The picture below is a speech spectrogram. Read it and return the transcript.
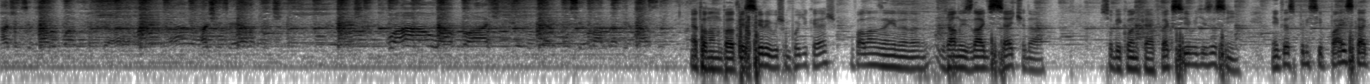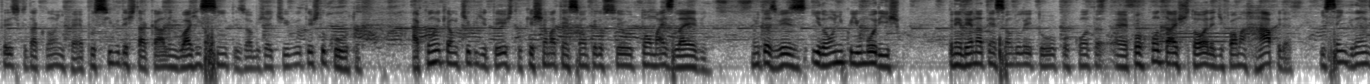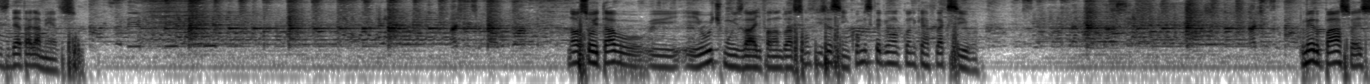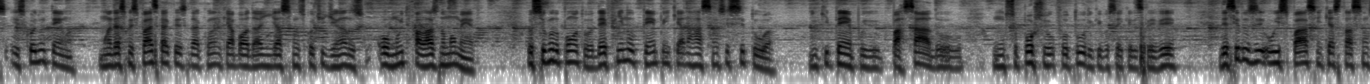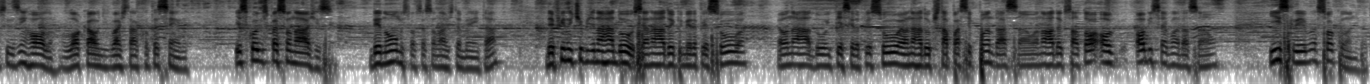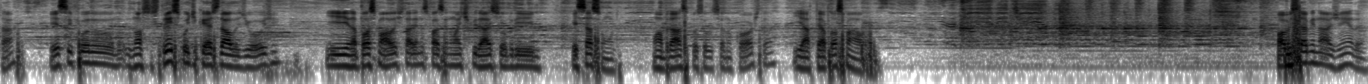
Às vezes eu falo com a vida, às vezes é ela que diz. Qual a paz que eu não quero conservar pra tentar ser Retornando para o terceiro e último podcast, falando ainda já no slide 7 da, sobre crônica reflexiva, diz assim: Entre as principais características da crônica é possível destacar a linguagem simples, objetiva e o texto curto. A crônica é um tipo de texto que chama atenção pelo seu tom mais leve, muitas vezes irônico e humorístico, prendendo a atenção do leitor por, conta, é, por contar a história de forma rápida e sem grandes detalhamentos. Nosso oitavo e, e último slide falando do assunto diz assim: Como escrever uma crônica reflexiva? O primeiro passo é es- escolha um tema. Uma das principais características da crônica é a abordagem de assuntos cotidianos ou muito falados no momento. O segundo ponto, defina o tempo em que a narração se situa. Em que tempo, passado, um suposto futuro que você quer escrever. Decida o espaço em que a situação se desenrola, o local onde vai estar acontecendo. Escolha os personagens, dê nomes para os personagens também, tá? Defina o tipo de narrador, se é narrador em primeira pessoa, é o narrador em terceira pessoa, é o narrador que está participando da ação, é o narrador que está observando a ação. E escreva sua crônica, tá? Esses foram os nossos três podcasts da aula de hoje. E na próxima aula estaremos fazendo uma atividade sobre esse assunto. Um abraço, professor Luciano Costa, e até a próxima aula. Observe na agenda,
